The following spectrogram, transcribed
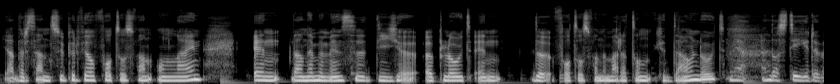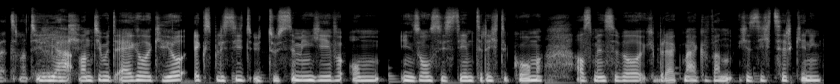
Ja, daar staan superveel foto's van online. En dan hebben mensen die geüpload en de foto's van de marathon gedownload. Ja, en dat is tegen de wet natuurlijk. Ja, want je moet eigenlijk heel expliciet je toestemming geven om in zo'n systeem terecht te komen als mensen willen gebruik maken van gezichtsherkenning.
